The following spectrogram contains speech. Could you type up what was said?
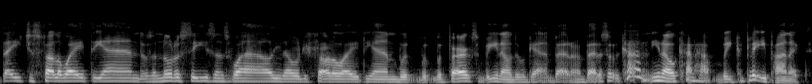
they just fell away at the end there was another season as well you know they fell away at the end with, with, with Ferguson but you know they were getting better and better so it can you know it can happen we completely panicked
